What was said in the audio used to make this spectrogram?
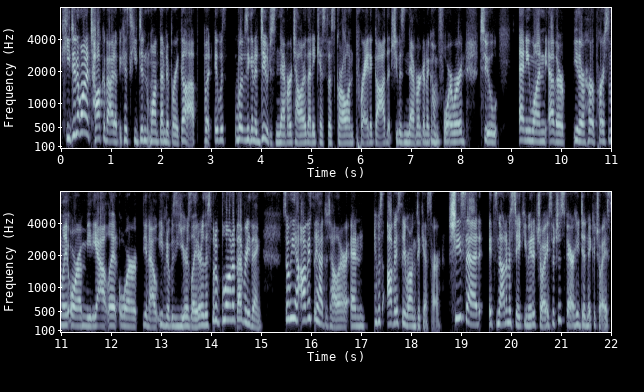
He didn't want to talk about it because he didn't want them to break up. But it was, what was he going to do? Just never tell her that he kissed this girl and pray to God that she was never going to come forward to anyone other either her personally or a media outlet or you know even if it was years later this would have blown up everything so he obviously had to tell her, and it was obviously wrong to kiss her. She said, It's not a mistake. You made a choice, which is fair. He did make a choice.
